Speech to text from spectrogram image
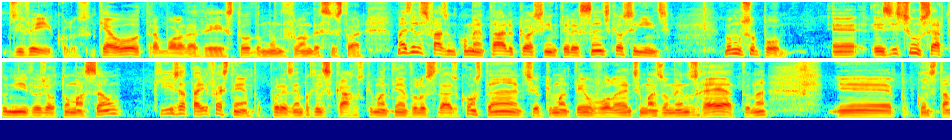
de veículos, que é outra bola da vez, todo mundo falando dessa história. Mas eles fazem um comentário que eu achei interessante, que é o seguinte: vamos supor, é, existe um certo nível de automação que já está aí faz tempo. Por exemplo, aqueles carros que mantêm a velocidade constante ou que mantêm o volante mais ou menos reto, né? É, quando está,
